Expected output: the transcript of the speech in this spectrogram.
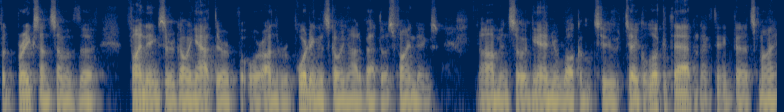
put brakes on some of the findings that are going out there or on the reporting that's going on about those findings. Um, and so again, you're welcome to take a look at that. And I think that's my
